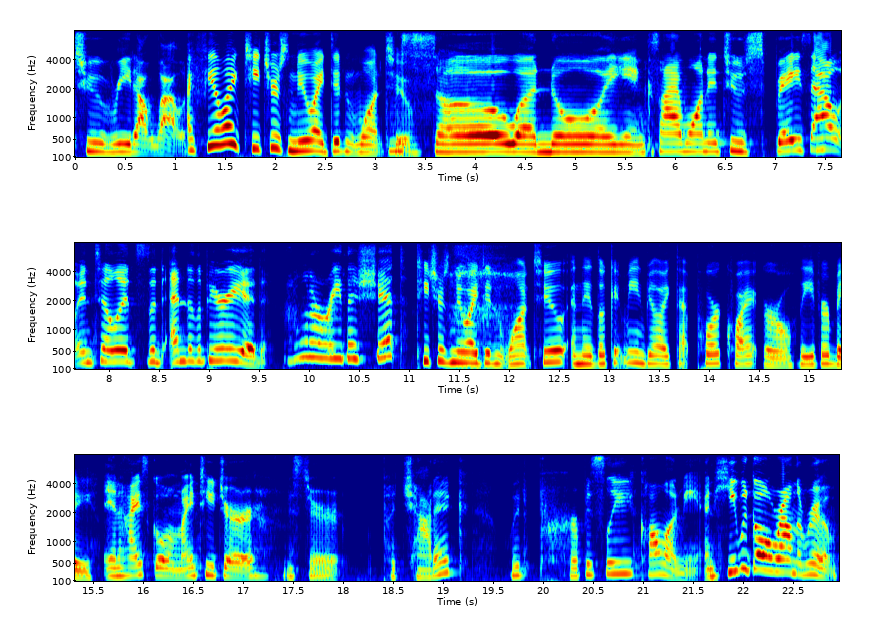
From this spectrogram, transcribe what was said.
to read out loud. I feel like teachers knew I didn't want to. so annoying because I wanted to space out until it's the end of the period. I don't want to read this shit. Teachers knew I didn't want to, and they'd look at me and be like, that poor quiet girl, leave her be. In high school, my teacher, Mr. Pachatic, would purposely call on me and he would go around the room.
